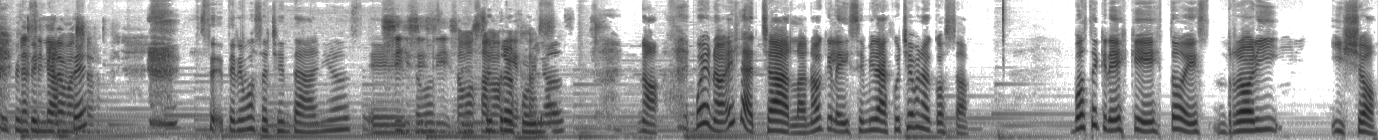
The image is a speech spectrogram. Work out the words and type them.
el la señora festejante. mayor. Tenemos 80 años. eh, Sí, sí, sí, en somos centro de. No, bueno, es la charla, ¿no? Que le dice, mira, escúchame una cosa. Vos te crees que esto es Rory y yo.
